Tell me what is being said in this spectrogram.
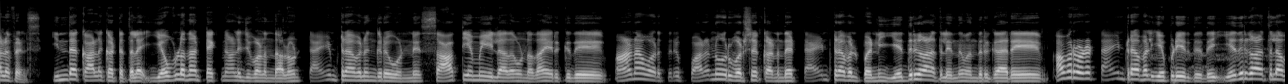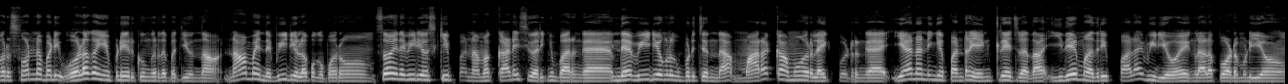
ஹலோ ஃப்ரெண்ட்ஸ் இந்த காலகட்டத்தில் எவ்வளோ தான் டெக்னாலஜி வளர்ந்தாலும் டைம் ட்ராவலுங்கிற ஒன்று சாத்தியமே இல்லாத ஒன்று தான் இருக்குது. ஆனால் ஒருத்தர் பல நூறு வருஷம் கடந்த டைம் ட்ராவல் பண்ணி எதிர்காலத்துலேருந்து வந்திருக்காரு. அவரோட டைம் ட்ராவல் எப்படி இருந்தது? எதிர்காலத்தில் அவர் சொன்னபடி உலகம் எப்படி இருக்குங்கிறத பற்றியும் தான் நாம இந்த வீடியோவில் பார்க்க போகிறோம் ஸோ இந்த வீடியோ ஸ்கிப் பண்ணாமல் கடைசி வரைக்கும் பாருங்க. இந்த வீடியோ உங்களுக்கு பிடிச்சிருந்தா மறக்காம ஒரு லைக் போட்டுருங்க. ஏன்னா நீங்கள் பண்ணுற என்கரேஜில் தான் இதே மாதிரி பல வீடியோவை எங்களால் போட முடியும்.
